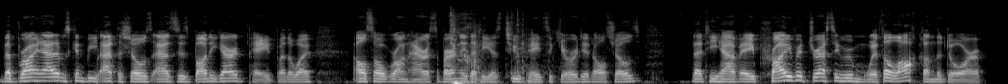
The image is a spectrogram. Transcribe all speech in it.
That Brian Adams can be at the shows as his bodyguard, paid by the way. Also, Ron Harris apparently that he has two paid security at all shows. That he have a private dressing room with a lock on the door,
